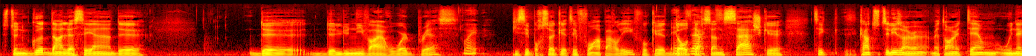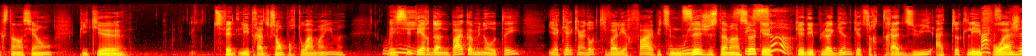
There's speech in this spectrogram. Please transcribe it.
c'est une goutte dans l'océan de, de, de l'univers WordPress. Ouais. Puis c'est pour ça que, tu sais, faut en parler. Il faut que d'autres personnes sachent que, tu sais, quand tu utilises, un, mettons, un thème ou une extension, puis que tu fais les traductions pour toi-même, mais Oui. si tu les redonnes pas à la communauté, il y a quelqu'un d'autre qui va les refaire. Puis tu me Oui, disais justement ça que, ça. que des plugins que tu retraduis à toutes les Max, fois. je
